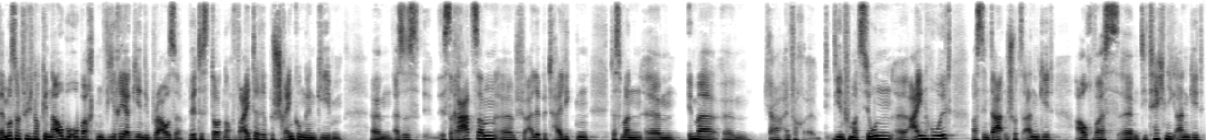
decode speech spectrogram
Dann muss man natürlich noch genau beobachten, wie reagieren die Browser. Wird es dort noch weitere Beschränkungen geben? Ähm, also es ist ratsam äh, für alle Beteiligten, dass man ähm, immer ähm, ja einfach äh, die Informationen äh, einholt, was den Datenschutz angeht, auch was ähm, die Technik angeht.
